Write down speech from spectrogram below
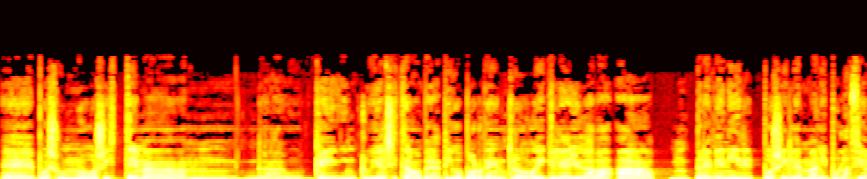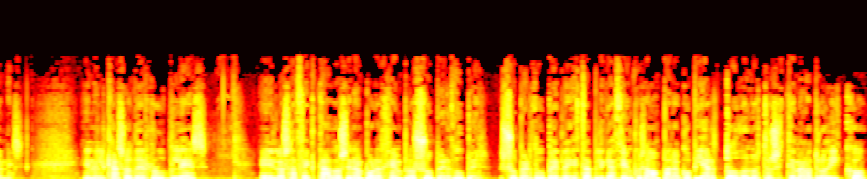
eh, pues, un nuevo sistema mm, que incluía el sistema operativo por dentro y que le ayudaba a mm, prevenir posibles manipulaciones. En el caso de Rootless, eh, los afectados eran, por ejemplo, SuperDuper. SuperDuper, esta aplicación que usamos para copiar todo nuestro sistema en otro disco,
